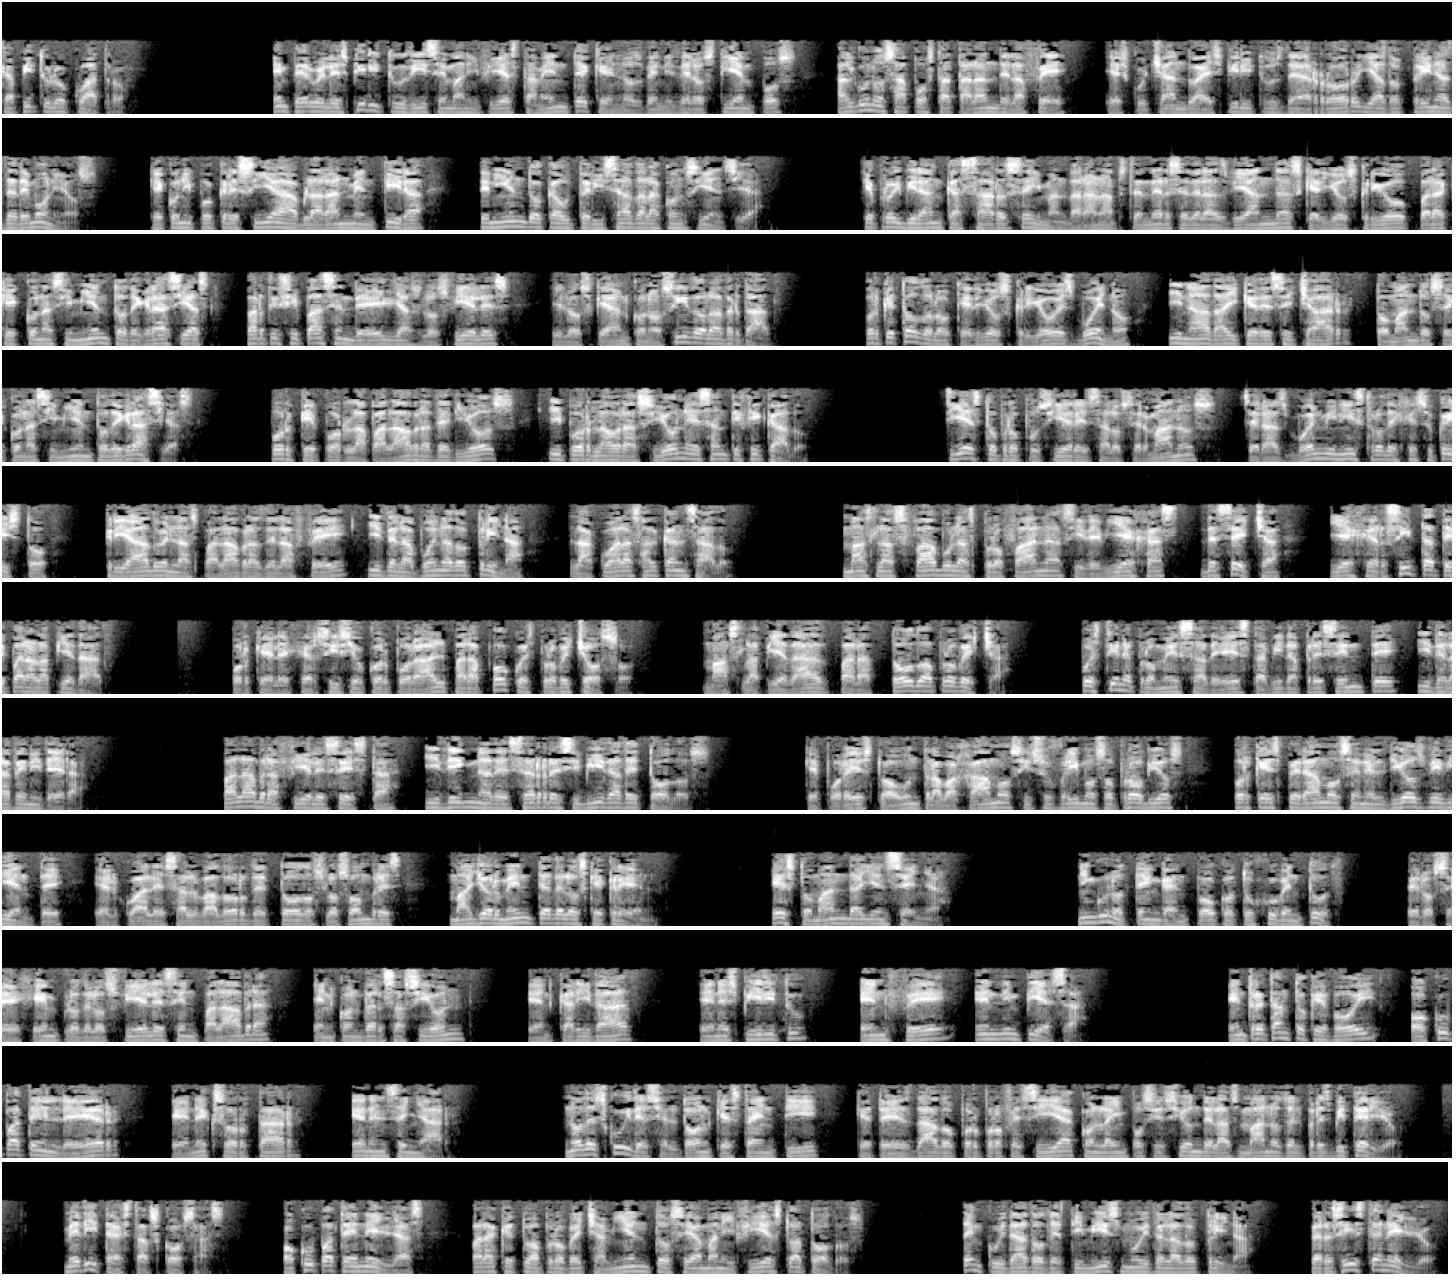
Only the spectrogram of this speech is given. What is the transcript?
Capítulo 4 Empero el Espíritu dice manifiestamente que en los venideros tiempos algunos apostatarán de la fe, escuchando a espíritus de error y a doctrinas de demonios, que con hipocresía hablarán mentira, teniendo cauterizada la conciencia, que prohibirán casarse y mandarán abstenerse de las viandas que Dios crió para que con nacimiento de gracias participasen de ellas los fieles y los que han conocido la verdad. Porque todo lo que Dios crió es bueno, y nada hay que desechar, tomándose con nacimiento de gracias, porque por la palabra de Dios y por la oración es santificado. Si esto propusieres a los hermanos, serás buen ministro de Jesucristo, criado en las palabras de la fe y de la buena doctrina, la cual has alcanzado. Mas las fábulas profanas y de viejas, desecha, y ejercítate para la piedad. Porque el ejercicio corporal para poco es provechoso, mas la piedad para todo aprovecha, pues tiene promesa de esta vida presente y de la venidera. Palabra fiel es esta, y digna de ser recibida de todos que por esto aún trabajamos y sufrimos oprobios, porque esperamos en el Dios viviente, el cual es Salvador de todos los hombres, mayormente de los que creen. Esto manda y enseña. Ninguno tenga en poco tu juventud, pero sé ejemplo de los fieles en palabra, en conversación, en caridad, en espíritu, en fe, en limpieza. Entre tanto que voy, ocúpate en leer, en exhortar, en enseñar. No descuides el don que está en ti, que te es dado por profecía con la imposición de las manos del presbiterio. Medita estas cosas, ocúpate en ellas, para que tu aprovechamiento sea manifiesto a todos. Ten cuidado de ti mismo y de la doctrina, persiste en ello,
